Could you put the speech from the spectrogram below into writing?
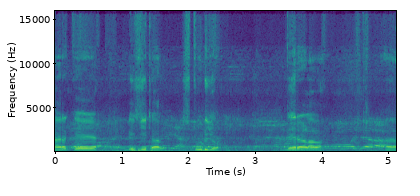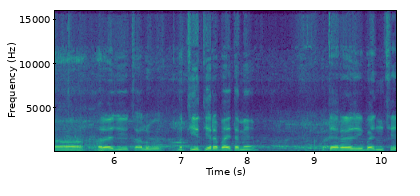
આર કે ડિજિટલ સ્ટુડિયો દેરાળા હરાજી ચાલુ નથી. અત્યારે ભાઈ, તમે? અત્યારે હજી બંધ છે.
